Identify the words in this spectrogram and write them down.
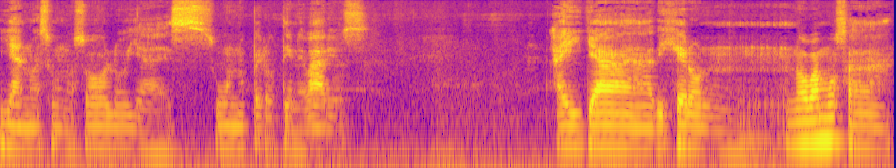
Ya no es uno solo, ya es uno, pero tiene varios. Ahí ya dijeron, no vamos a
